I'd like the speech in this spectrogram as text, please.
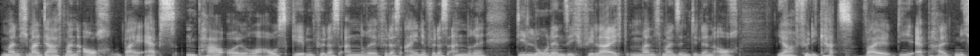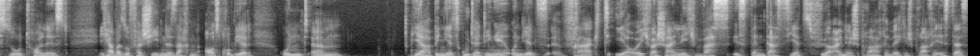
Manchmal darf man auch bei Apps ein paar Euro ausgeben für das andere, für das eine, für das andere. Die lohnen sich vielleicht. Manchmal sind die dann auch ja, für die Katz, weil die App halt nicht so toll ist. Ich habe also verschiedene Sachen ausprobiert und ähm, ja, bin jetzt guter Dinge und jetzt äh, fragt ihr euch wahrscheinlich, was ist denn das jetzt für eine Sprache? Welche Sprache ist das?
